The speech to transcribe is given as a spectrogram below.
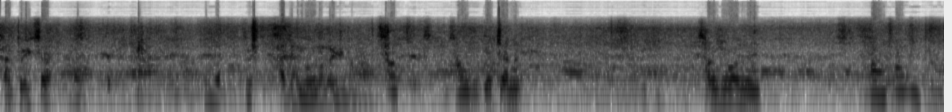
장또 있어. 어. 근데 그 가정 노는 걸 있는 거야. 상, 상 죽겠잖아 상 죽었네 상상이지.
